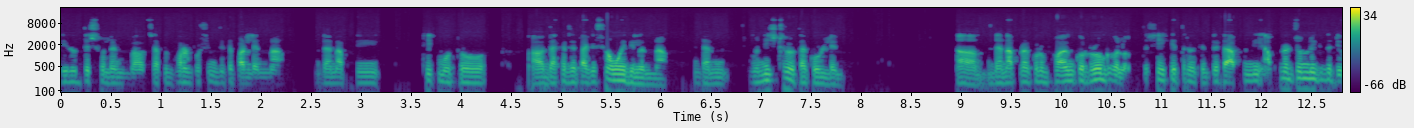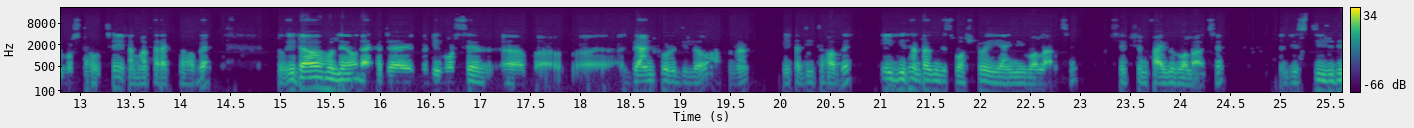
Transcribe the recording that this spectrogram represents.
নিরুদ্দেশ হলেন বা হচ্ছে আপনি ভরণ পোষণ দিতে পারলেন না, দেন আপনি ঠিক মতো দেখা যায় তাকে সময় দিলেন না, দেন নিষ্ঠুরতা করলেন দেন আপনার কোনো ভয়ঙ্কর রোগ হলো, তো সেই ক্ষেত্রেও কিন্তু এটা আপনি, আপনার জন্য কিন্তু ডিভোর্সটা হচ্ছে, এটা মাথায় রাখতে হবে। তো এটা হলেও দেখা যায় ডিভোর্সের গ্র্যান্ট করে দিলেও আপনার এটা দিতে হবে। এই বিধানটা কিন্তু স্পষ্ট এই আইনে বলা আছে সেকশন ফাইভে বলা আছে যে স্ত্রী যদি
